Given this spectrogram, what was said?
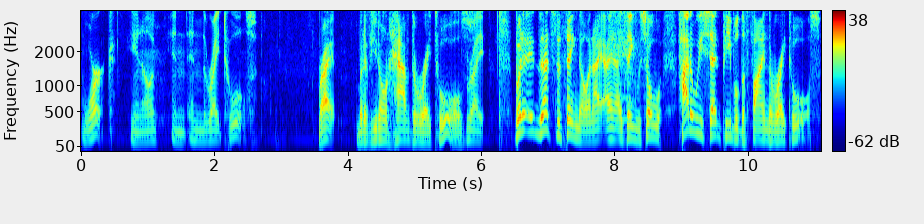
work, you know, and, and the right tools. right. But if you don't have the right tools, Right. But it, that's the thing, though, and I, I I think so. How do we set people to find the right tools?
